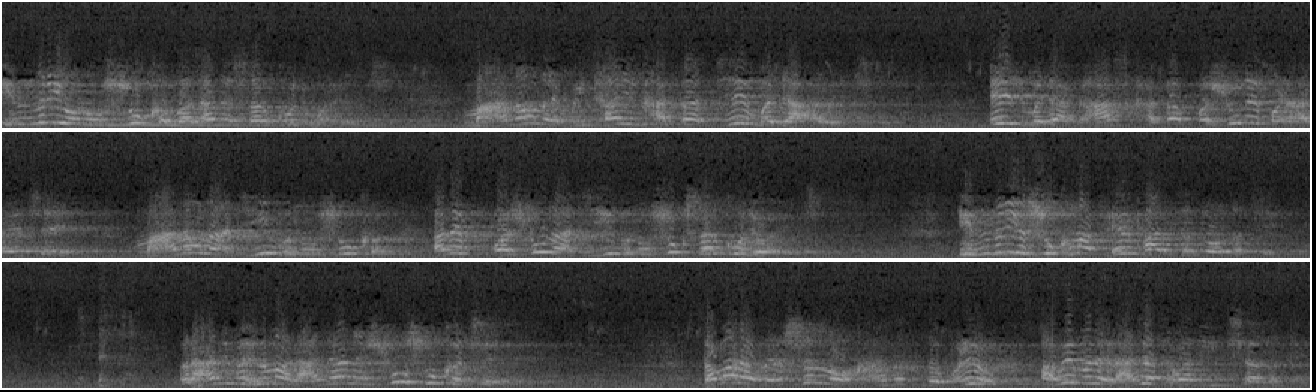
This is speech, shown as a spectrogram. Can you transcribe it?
ઇન્દ્રિયોનું સુખ બધાને સરખું જ મળે છે. માનવને મીઠાઈ ખાતા જે મજા આવે છે. એ જ મજા ઘાસ ખાતા પશુને પણ આવે છે. માનવના જીવનું સુખ અને પશુના જીવનું સુખ સરખું જ હોય છે. ઇન્દ્રિય સુખમાં ફેરફાર થતો નથી. રાજમહેલમાં રાજાને શું સુખ છે? તમારા દર્શનનો આનંદ મળ્યો? હવે મને રાજા થવાની ઈચ્છા નથી.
